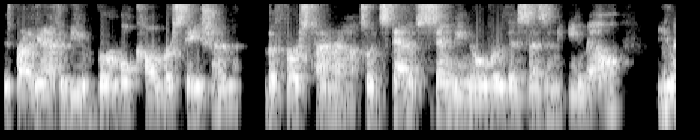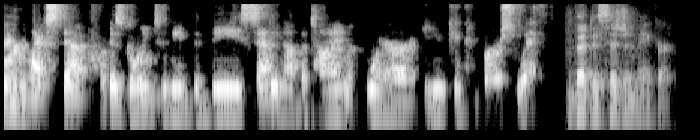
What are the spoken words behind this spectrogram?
It's probably going to have to be a verbal conversation the first time around. So instead of sending over this as an email, your next step is going to need to be setting up a time where you can converse with The decision maker.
